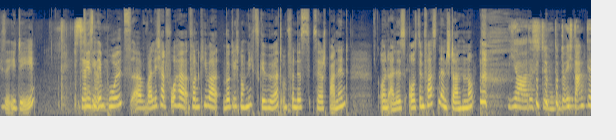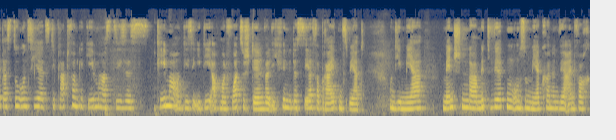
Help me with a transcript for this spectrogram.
diese Idee. Sehr diesen gerne. Impuls, äh, weil ich hatte vorher von Kiva wirklich noch nichts gehört und finde es sehr spannend und alles aus dem Fasten entstanden, ne? Ja, das stimmt. Und ich danke dir, dass du uns hier jetzt die Plattform gegeben hast, dieses Thema und diese Idee auch mal vorzustellen, weil ich finde das sehr verbreitenswert. Und je mehr Menschen da mitwirken, umso mehr können wir einfach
